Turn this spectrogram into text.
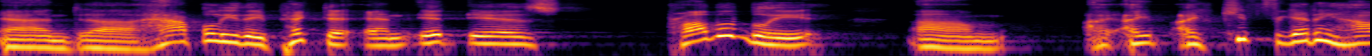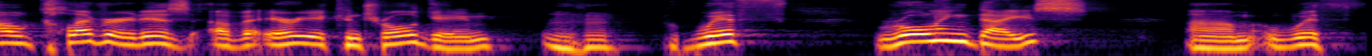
and uh, happily they picked it, and it is probably. Um, I, I, I keep forgetting how clever it is of an area control game Mm-hmm. with rolling dice um, with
